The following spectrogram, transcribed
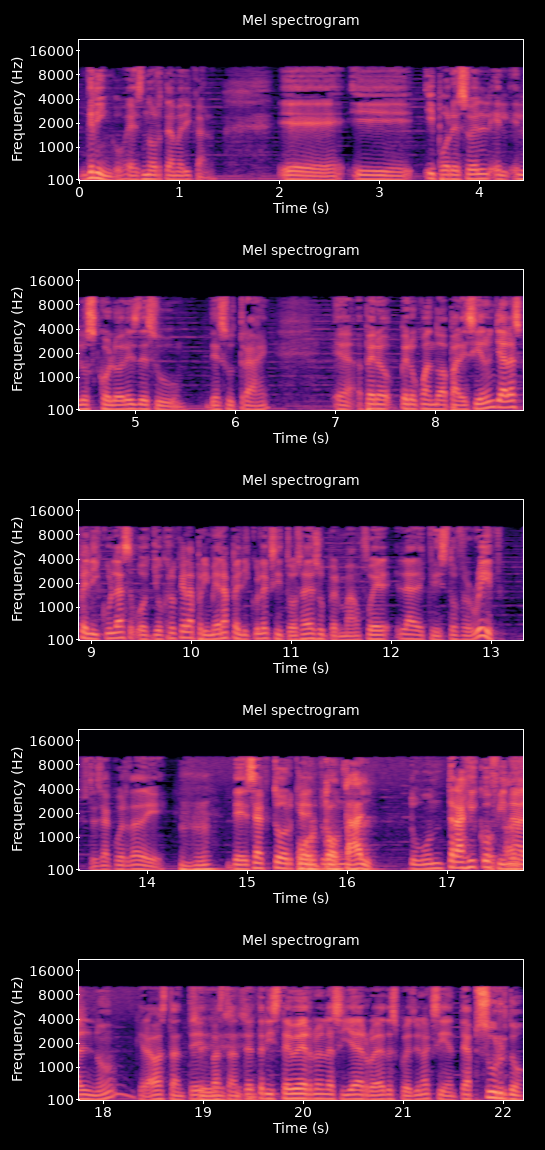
gringo, es norteamericano. Eh, y, y por eso el- el- los colores de su, de su traje. Eh, pero, pero cuando aparecieron ya las películas, yo creo que la primera película exitosa de Superman fue la de Christopher Reeve. ¿Usted se acuerda de, de ese actor que Por tuvo un- total. tuvo un trágico Total. final, ¿no? Que era bastante, Sí, bastante sí, sí. triste verlo en la silla de ruedas después de un accidente absurdo.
